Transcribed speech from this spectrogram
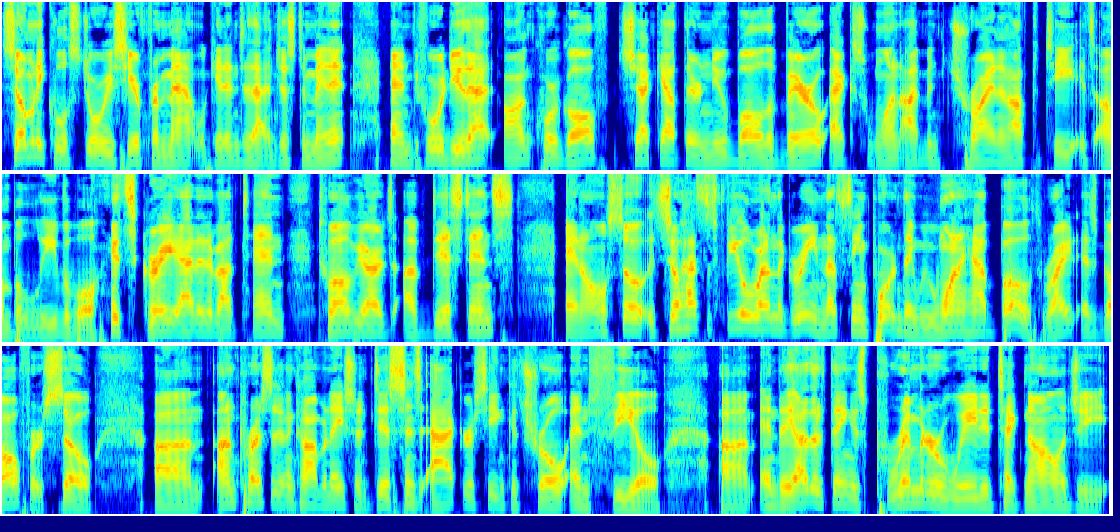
so many cool stories here from Matt. We'll get into that in just a minute. And before we do that, Encore Golf, check out their new ball, the Vero X1. I've been trying it off the tee. It's unbelievable. It's great, added about 10, 12 yards of distance. And also, it still has this feel around the green. That's the important thing. We want to have both, right, as golfers. So, um, unprecedented combination of distance accuracy and control and feel. Um, and the other thing is perimeter weighted technology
